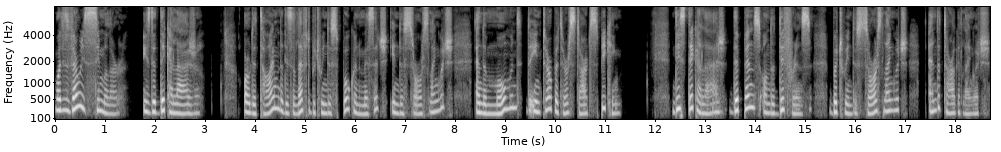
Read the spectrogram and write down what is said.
What is very similar is the décalage, or the time that is left between the spoken message in the source language and the moment the interpreter starts speaking. This décalage depends on the difference between the source language and the target language,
